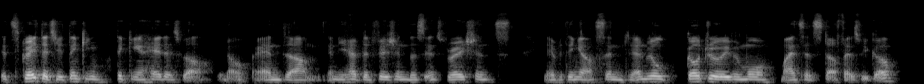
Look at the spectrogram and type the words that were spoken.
it's great that you're thinking thinking ahead as well, you know, and um, and you have that vision, those inspirations, and everything else. And and we'll go through even more mindset stuff as we go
